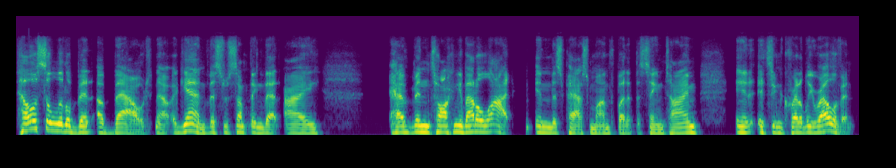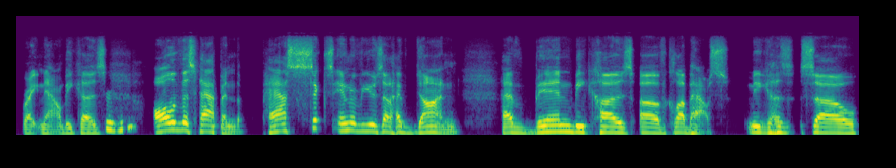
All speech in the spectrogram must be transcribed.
tell us a little bit about now again this was something that i have been talking about a lot in this past month but at the same time it, it's incredibly relevant right now because Mhm. all of this happened the past six interviews that i've done have been because of clubhouse because so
